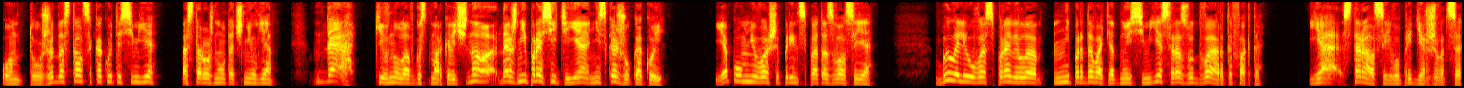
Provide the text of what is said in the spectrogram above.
Он тоже достался какой-то семье, осторожно уточнил я. «Да», — кивнул Август Маркович, «но даже не просите, я не скажу, какой». «Я помню ваши принципы», — отозвался я. Было ли у вас правило не продавать одной семье сразу два артефакта? Я старался его придерживаться,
